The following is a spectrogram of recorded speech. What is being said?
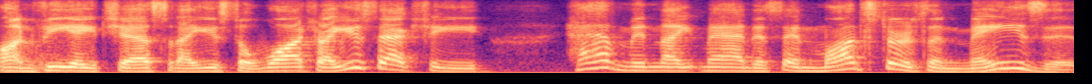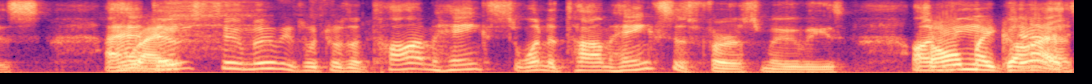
on VHS, and I used to watch. I used to actually have Midnight Madness and Monsters and Mazes. I had Right. those two movies, which was a Tom Hanks, one of Tom Hanks's first movies on Oh, VHS, my God.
